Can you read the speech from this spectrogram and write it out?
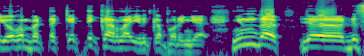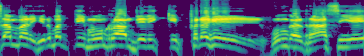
யோகம் பெற்ற கெட்டிக்காரலாக இருக்க போகிறீங்க இந்த டிசம்பர் இருபத்தி மூன்றாம் தேதிக்கு பிறகு உங்கள் ராசியை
